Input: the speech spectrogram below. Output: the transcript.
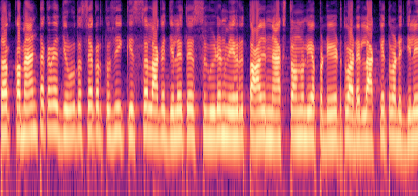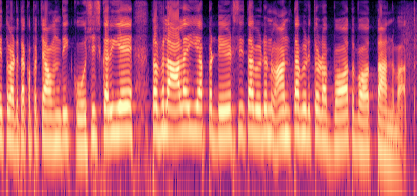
ਤਾਂ ਕਮੈਂਟ ਕਰਕੇ ਜਰੂਰ ਦੱਸਿਆ ਕਰ ਤੁਸੀਂ ਕਿਸ ਲਾਗੇ ਜ਼ਿਲ੍ਹੇ ਤੇ ਇਸ ਨੂੰ ਵੇਖ ਰਹੇ ਹੋ। ਤਾਂ ਜੋ ਨੈਕਸਟ ਆਉਣ ਵਾਲੀ ਅਪਡੇਟ ਤੁਹਾਡੇ ਇਲਾਕੇ, ਤੁਹਾਡੇ ਜ਼ਿਲ੍ਹੇ, ਤੁਹਾਡੇ ਤੱਕ ਪਹੁੰਚਾਉਣ ਦੀ ਕੋਸ਼ਿਸ਼ ਕਰੀਏ। ਤਾਂ ਫਿਲਹਾਲ ਇਹ ਅਪਡੇਟ ਸੀ ਤਾਂ ਵੀਡੀਓ ਨੂੰ ਅੰਤ ਤੱਕ ਵੀਡੀਓ ਤੁਹਾਡਾ ਬਹੁਤ ਬਹੁਤ ਧੰਨਵਾਦ।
